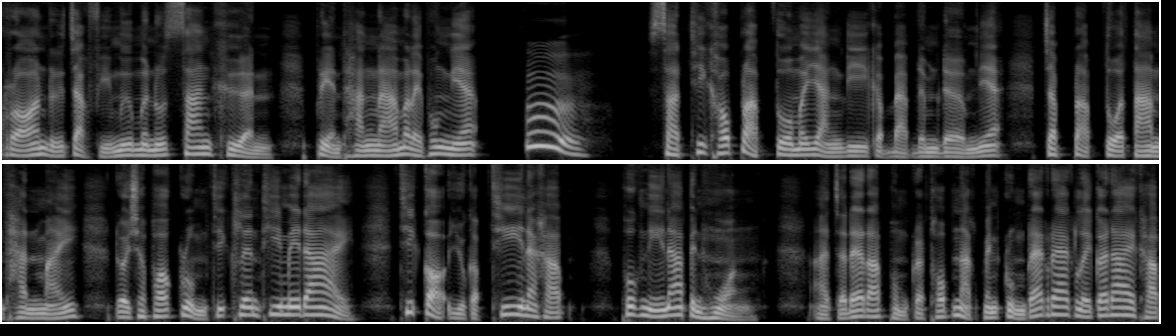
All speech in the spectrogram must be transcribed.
กร้อนหรือจากฝีมือมนุษย์สร้างเขื่อน เปลี่ยนทางน้ำอะไรพวกเนี้ย อืม สัตว์ที่เขาปรับตัวมาอย่างดีกับแบบเดิมๆเนี่ยจะปรับตัวตามทันไหม โดยเฉพาะกลุ่มที่เคลื่อนที่ไม่ได้ ที่เกาะอยู่กับที่นะครับ พวกนี้น่าเป็นห่วง อาจจะได้รับผลกระทบหนักเป็นกลุ่มแรก ๆ เลยก็ได้ครับ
